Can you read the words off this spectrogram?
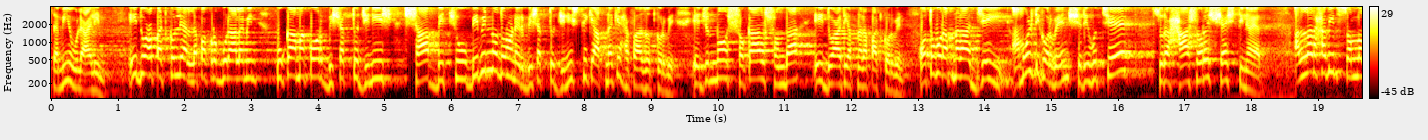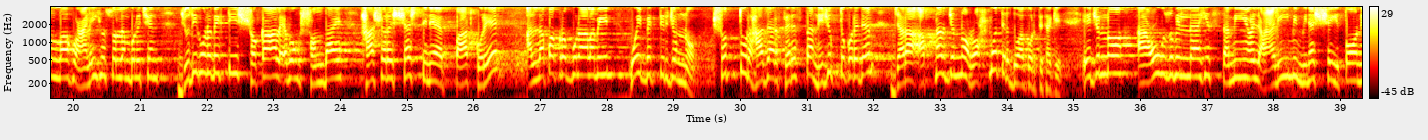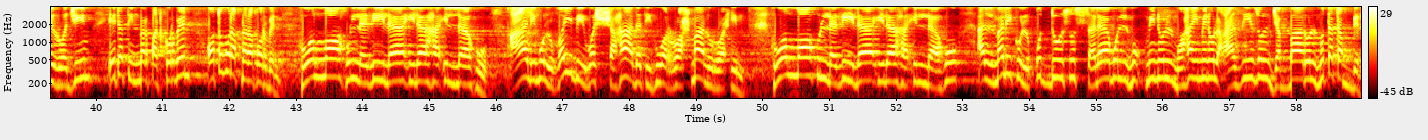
সামিউল আলিম। এই দোয়া পাঠ করলে আল্লাহ পাক রব্বুল আলমিন পোকামাকড়, বিষাক্ত জিনিস, সাপ, বিচ্ছু, বিভিন্ন ধরনের বিষাক্ত জিনিস থেকে আপনাকে হেফাজত করবে। এই জন্য সকাল, সন্ধ্যা এই দোয়াটি আপনারা পাঠ করবেন। অতপর আপনারা যেই আমলটি করবেন সেটি হচ্ছে সুরা হাসরের শেষ তিনায়াত আল্লাহর হাবিব সাল্লাহ আলিহসাল্লাম বলেছেন, যদি কোনো ব্যক্তি সকাল এবং সন্ধ্যায় হাসরের শেষ তিনায়াত পাঠ করে, আল্লাহ পাক রব্বুল আলমিন ওই ব্যক্তির জন্য সত্তর হাজার ফেরেস্তা নিযুক্ত করে দেন যারা আপনার জন্য রহমতের দোয়া করতে থাকে। এই জন্য আউজুবিল্লাহি সামিউল আলিমি মিনাশাইতানির রজিম, এটা তিনবার পাঠ করবেন, অতপর আপনারা পড়বেন হুয়াল্লাহুল্লাযী হুয়ার রহমানুর রহিম আজিজুল জব্বারুল মুতাকাব্বির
